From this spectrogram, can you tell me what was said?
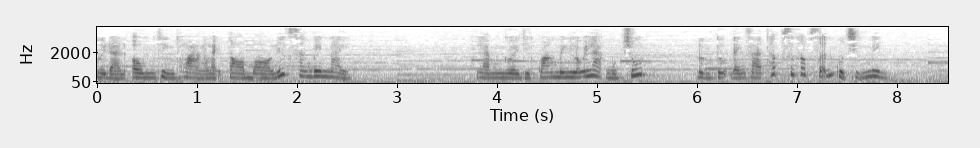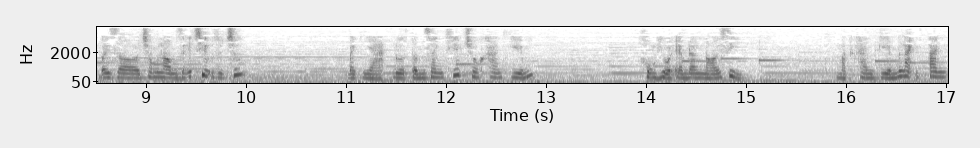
Người đàn ông thỉnh thoảng lại tò mò liếc sang bên này. Làm người thì quang minh lỗi lạc một chút. Đừng tự đánh giá thấp sức hấp dẫn của chính mình. Bây giờ trong lòng dễ chịu rồi chứ. Bạch Nhạc đưa tấm danh thiếp cho Khang Kiếm. Không hiểu em đang nói gì. Mặt Khang Kiếm lạnh tanh,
